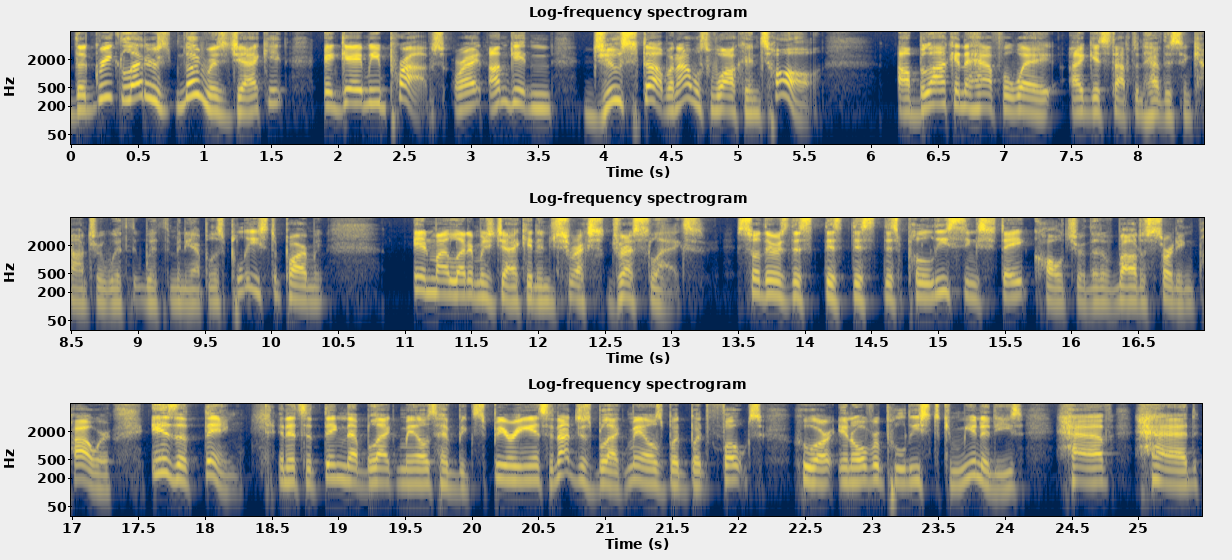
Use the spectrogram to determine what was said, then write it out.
the Greek letters numbers jacket and gave me props, right? I'm getting juiced up and I was walking tall. A block and a half away, I get stopped and have this encounter with with Minneapolis Police Department in my Letterman's jacket and dress, dress slacks. So there's this this this this policing state culture that about asserting power is a thing, and it's a thing that black males have experienced, and not just black males, but but folks who are in over policed communities have had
